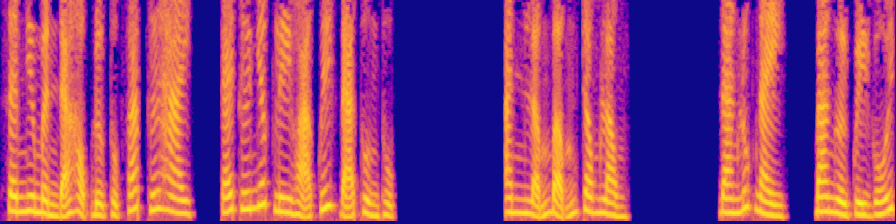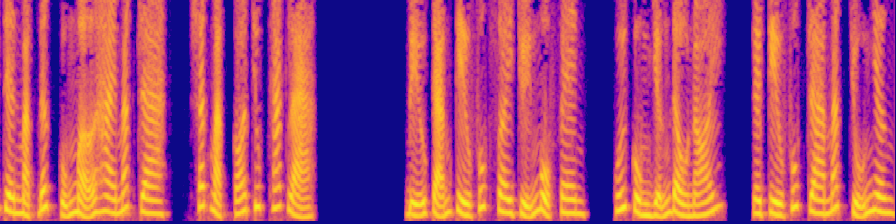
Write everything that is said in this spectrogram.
xem như mình đã học được thuật pháp thứ hai, cái thứ nhất ly hỏa quyết đã thuần thục. Anh lẩm bẩm trong lòng. Đang lúc này, ba người quỳ gối trên mặt đất cũng mở hai mắt ra, sắc mặt có chút khác lạ. Biểu cảm Kiều Phúc xoay chuyển một phen, cuối cùng dẫn đầu nói, để Kiều Phúc ra mắt chủ nhân.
